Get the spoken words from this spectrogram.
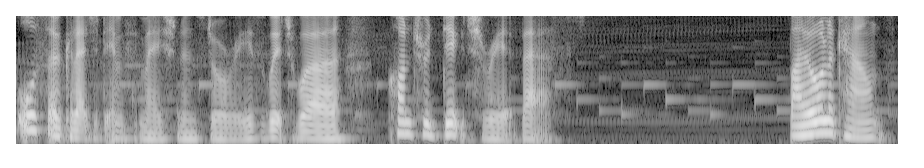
also collected information and stories which were contradictory at best. By all accounts,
